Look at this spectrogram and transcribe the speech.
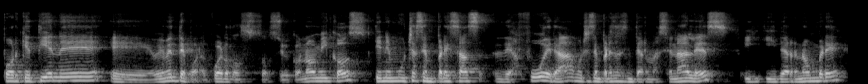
porque tiene, eh, obviamente por acuerdos socioeconómicos, tiene muchas empresas de afuera, muchas empresas internacionales y, y de renombre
